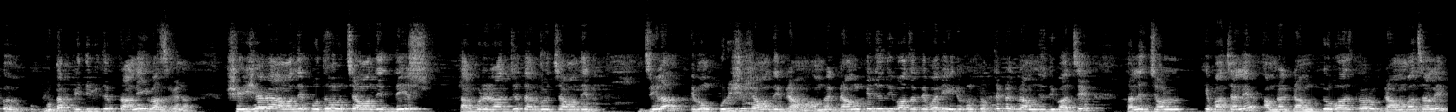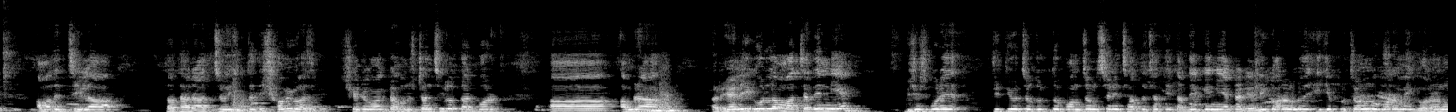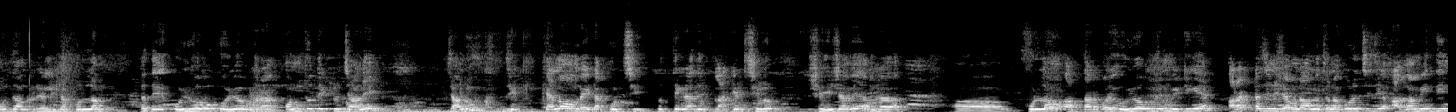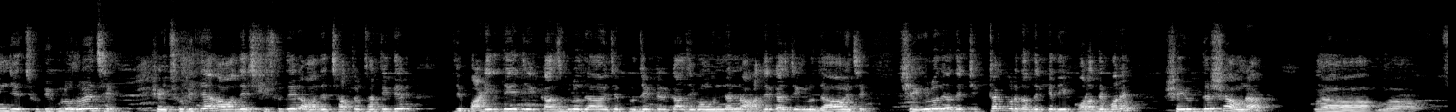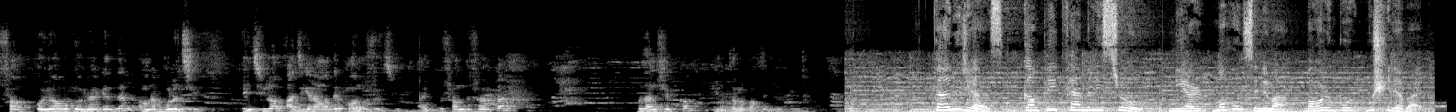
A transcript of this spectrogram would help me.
গোটা পৃথিবীতে প্রাণেই বাঁচবে না। সেই হিসাবে আমাদের প্রথম হচ্ছে আমাদের দেশ তারপরে রাজ্য, তারপরে হচ্ছে আমাদের জেলা এবং পরিশেষে আমাদের গ্রাম। আমরা গ্রামকে যদি বাঁচাতে পারি, এরকম প্রত্যেকটা গ্রাম যদি বাঁচে, তাহলে জলকে বাঁচালে আমরা গ্রামকেও বাঁচতে পারব, গ্রাম বাঁচালে আমাদের জেলা তথা রাজ্য ইত্যাদি সবই বাঁচবে। সেরকম একটা অনুষ্ঠান ছিল। তারপর আমরা র্যালি করলাম বাচ্চাদের নিয়ে। বিশেষ করে তৃতীয়, চতুর্থ, পঞ্চম শ্রেণির ছাত্রছাত্রী তাদেরকে নিয়ে একটা র্যালি করা হলো। এই যে প্রচণ্ড গরম, এই গরমের মধ্যে আমরা র্যালিটা করলাম যাতে অভিভাবক, অভিভাবকরা অন্তত একটু জানে, জানুক যে কেন আমরা এটা করছি। প্রত্যেকের হাতে প্লাকেট ছিল, সেই হিসাবে আমরা করলাম। আর তারপরে অভিভাবকদের মিটিংয়ে আর একটা জিনিস আমরা আলোচনা করেছি যে আগামী দিন যে ছুটিগুলো রয়েছে, সেই ছুটিতে আমাদের শিশুদের, আমাদের ছাত্রছাত্রীদের যে বাড়িতে যে কাজগুলো দেওয়া হয়েছে প্রজেক্টের কাজ এবং অন্যান্য হাতের কাজ যেগুলো দেওয়া হয়েছে সেগুলো যাতে ঠিকঠাক করে তাদেরকে দিয়ে করাতে পারে সেই উদ্দেশ্যে আমরা সব অভিভাবক অভিভাবকদের আমরা বলেছি। এই ছিল আজকের আমাদের কর্মসূচি। আমি প্রশান্ত সরকার প্রধান শিক্ষক কীর্তলা বিদ্যালয় Tanujas Complete Family Stroll near Mohol Cinema, Baharampur, Mushirabad.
